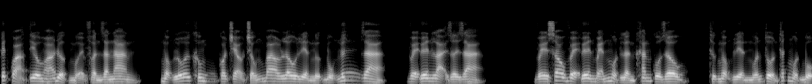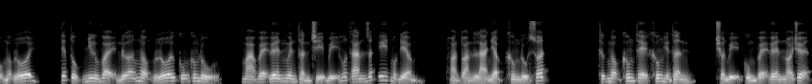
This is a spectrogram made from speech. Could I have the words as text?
kết quả tiêu hóa được mười phần gian nan ngậm lỗi không có trèo chống bao lâu liền ngực bụng nứt ra, vệ uyên lại rơi ra về sau vệ uyên vén một lần khăn cô dâu, thực ngậm liền muốn tổn thất một bộ ngậm lỗi, tiếp tục như vậy nữa ngậm lỗi cũng không đủ, mà vệ uyên nguyên thần chỉ bị hút ăn rất ít một điểm, hoàn toàn là nhập không đủ suất. Thực ngậm không thể không hiện thân, chuẩn bị cùng vệ uyên nói chuyện.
